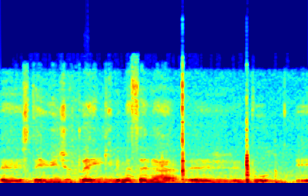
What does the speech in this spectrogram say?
e, işte vücutla ilgili mesela e, bu e,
